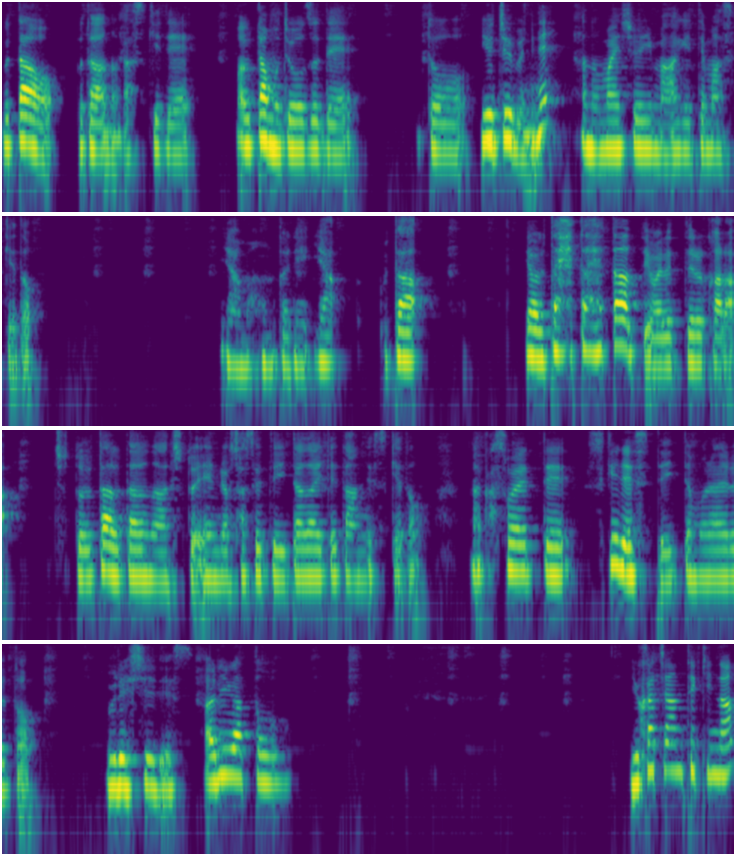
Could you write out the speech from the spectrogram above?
歌を歌うのが好きで、まあ、歌も上手で、えっと、YouTube にね、あの、毎週今上げてますけど、いや、もう本当に、いや、歌、いや、歌下手下手って言われてるから、ちょっと歌歌うのはちょっと遠慮させていただいてたんですけど、なんかそうやって好きですって言ってもらえると嬉しいです。ありがとう。ゆかちゃん的な？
